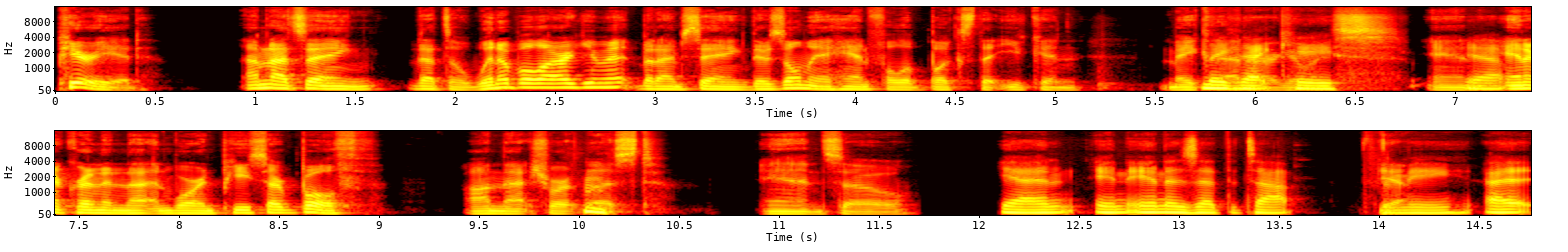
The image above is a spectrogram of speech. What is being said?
period. I'm not saying that's a winnable argument, but I'm saying there's only a handful of books that you can make, Make that, that argument. case. And Yeah. Anna Karenina and War and Peace are both on that short Hmm. list. And so, Yeah, and, and Anna's at the top for Yeah. me. I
